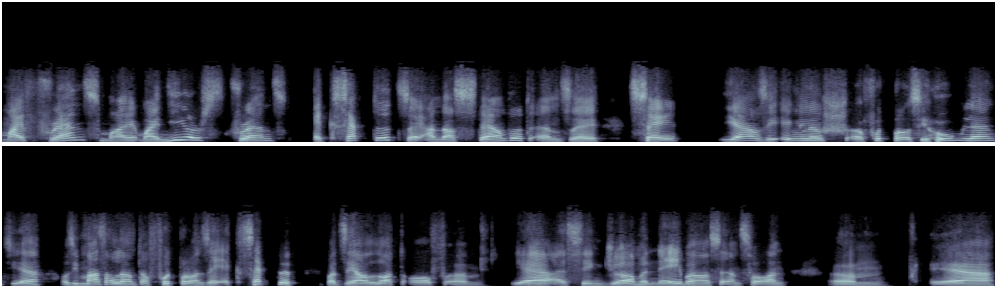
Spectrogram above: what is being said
my friends, my, my nearest friends accept it. They understand it and they say, yeah, the English uh, football is the homeland, yeah, or the motherland of football, and they accept it. But there are a lot of, um, yeah, I think German neighbors and so on. Um, yeah,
